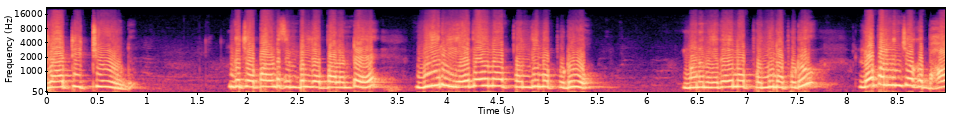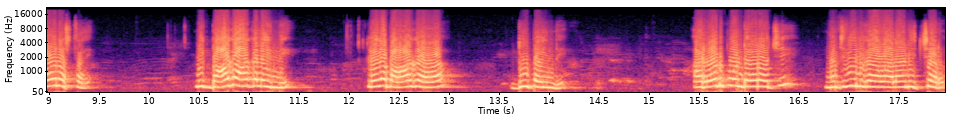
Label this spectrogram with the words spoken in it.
గ్రాటిట్యూడ్. ఇంకా చెప్పాలంటే సింపుల్ చెప్పాలంటే మీరు ఏదైనా పొందినప్పుడు మనం ఏదైనా పొందినప్పుడు లోపల నుంచి ఒక భావన వస్తుంది. మీకు బాగా ఆకలైంది లేదా బాగా దూపైంది. ఆ రోడ్డు పోంటే ఎవరో వచ్చి మంచినీళ్ళు కావాలని ఇచ్చారు.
